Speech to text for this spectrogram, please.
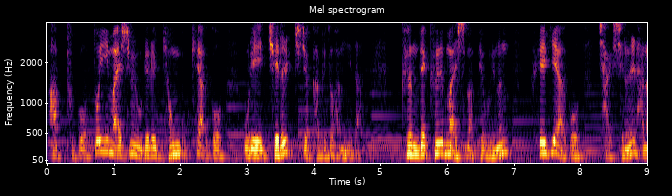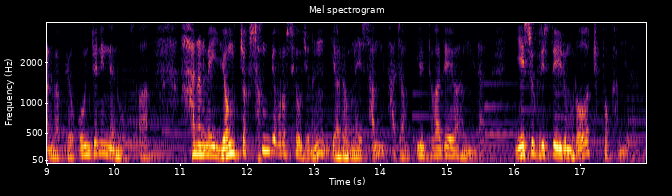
아프고 또 이 말씀이 우리를 경고케 하고 우리의 죄를 지적하기도 합니다. 그런데 그 말씀 앞에 우리는 회개하고 자신을 하나님 앞에 온전히 내놓아서 하나님의 영적 성벽으로 세워주는 여러분의 삶, 가정, 일터가 되어야 합니다. 예수 그리스도의 이름으로 축복합니다.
